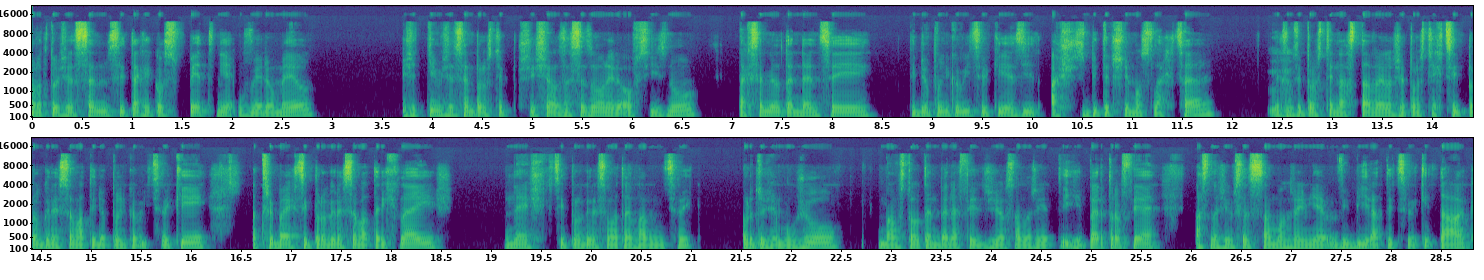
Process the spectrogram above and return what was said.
protože jsem si tak jako zpětně uvědomil, že tím, že jsem prostě přišel ze sezóny do off-seasonu, tak jsem měl tendenci ty doplňkové cviky jezdit až zbytečně moc lehce, tak jsem Mhm. si prostě nastavil, že prostě chci progresovat ty doplňkové cviky a třeba je chci progresovat rychlejš, než chci progresovat ten hlavní cvik. Protože můžu, mám z toho ten benefit, že jo, samozřejmě ty hypertrofie a snažím se samozřejmě vybírat ty cviky tak,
